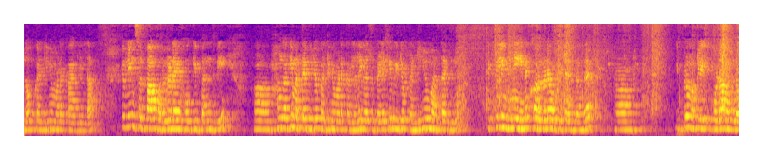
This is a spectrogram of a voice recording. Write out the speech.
ಬ್ಲಾಗ್ ಕಂಟಿನ್ಯೂ ಮಾಡೋಕ್ಕಾಗಲಿಲ್ಲ ಇವ್ನಿಂಗ್ ಸ್ವಲ್ಪ ಹೊರಗಡೆ ಹೋಗಿ ಬಂದ್ವಿ. ಹಾಗಾಗಿ ಮತ್ತೆ ವಿಡಿಯೋ ಕಂಟಿನ್ಯೂ ಮಾಡೋಕ್ಕಾಗಲಿಲ್ಲ ಇವತ್ತು ಬೆಳಗ್ಗೆ ವೀಡಿಯೋ ಕಂಟಿನ್ಯೂ ಮಾಡ್ತಾ ಇದ್ದೀನಿ. ಆ್ಯಕ್ಚುಲಿ ನಿನ್ನೆ ಏನಕ್ಕೆ ಹೊರಗಡೆ ಹೋಗಿದ್ದೆ ಅಂತಂದರೆ ಇಬ್ಬರು ಮಕ್ಕಳಿಗೆ ಕೂಡ ಒಂದು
